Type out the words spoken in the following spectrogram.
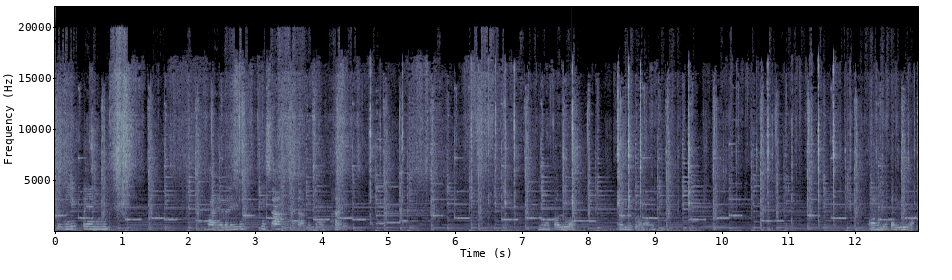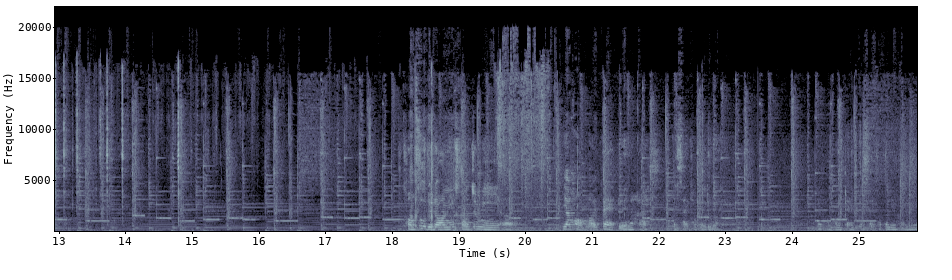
ตัวนี้เป็น ใบอะไรไม่ไม่ทราบเหมือนกันค่ะเป็นสมุนไพรแล้วก็ลวกให้เรียบร้อยล้างด้วยกันลวกของสูตรดรนี้เขาจะมีเอ่อยาหอมร้อยแปดด้วยนะคะก็ใส่เข้าไปด้วยยาหอมร้อยแปดก็ใส่เข้าไปเลยค่ะนี่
